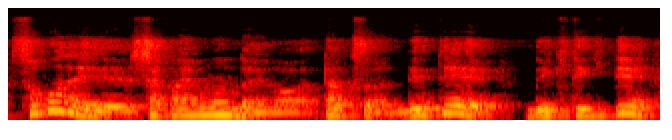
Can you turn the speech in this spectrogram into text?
そこで社会問題がたくさん出てできてきて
